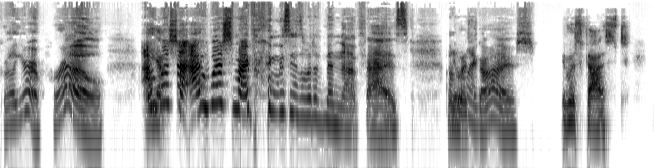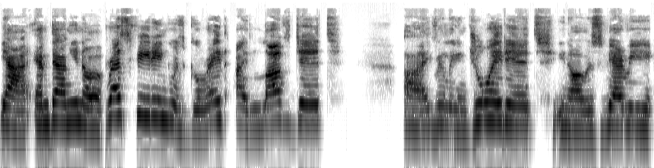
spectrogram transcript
Girl, you're a pro. I yeah. wish I, I wish my pregnancies would have been that fast. Oh was, my gosh. It was fast. Yeah. And then, you know, breastfeeding was great. I loved it. I really enjoyed it. You know, I was very,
